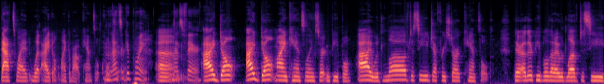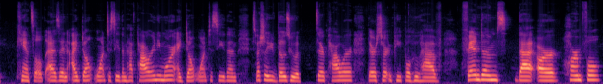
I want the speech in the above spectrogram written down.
that's why what I don't like about cancel culture. And that's a good point. Um, that's fair. I don't I don't mind canceling certain people. I would love to see Jeffree Star canceled. There are other people that I would love to see canceled as in I don't want to see them have power anymore. I don't want to see them especially those who abuse their power. There are certain people who have fandoms that are harmful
